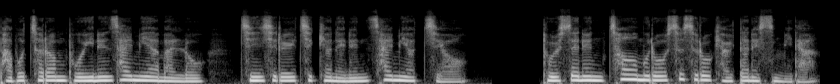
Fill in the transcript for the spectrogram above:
바보처럼 보이는 삶이야말로 진실을 지켜내는 삶이었지요. 돌쇠는 처음으로 스스로 결단했습니다.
